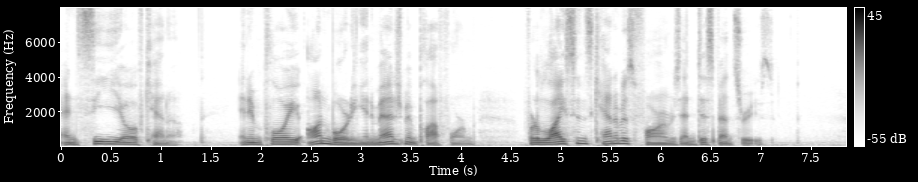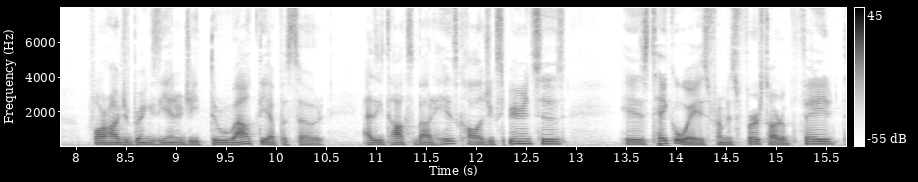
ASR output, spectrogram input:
and CEO of Kanna, an employee onboarding and management platform for licensed cannabis farms and dispensaries. Farhaj brings the energy throughout the episode as he talks about his college experiences, his takeaways from his first startup Fade,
